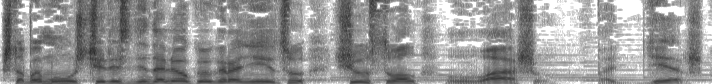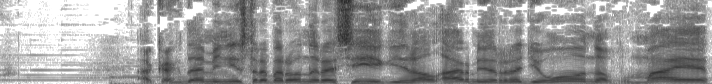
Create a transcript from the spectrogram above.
чтобы муж через недалекую границу чувствовал вашу поддержку. А когда министр обороны России генерал армии Родионов в мае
